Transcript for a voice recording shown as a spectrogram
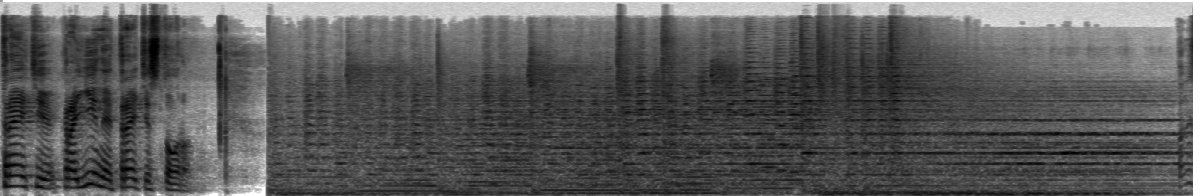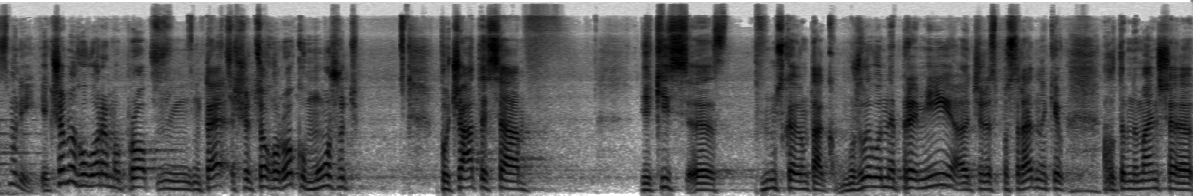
треті країни, треті сторони. Смолій, якщо ми говоримо про те, що цього року можуть початися якісь, е, ну скажімо так, можливо, не прямі а через посередників, але тим не менше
